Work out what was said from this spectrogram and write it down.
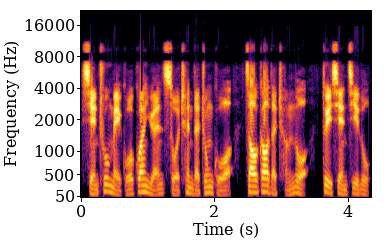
显出美国官员所称的中国糟糕的承诺兑现记录。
